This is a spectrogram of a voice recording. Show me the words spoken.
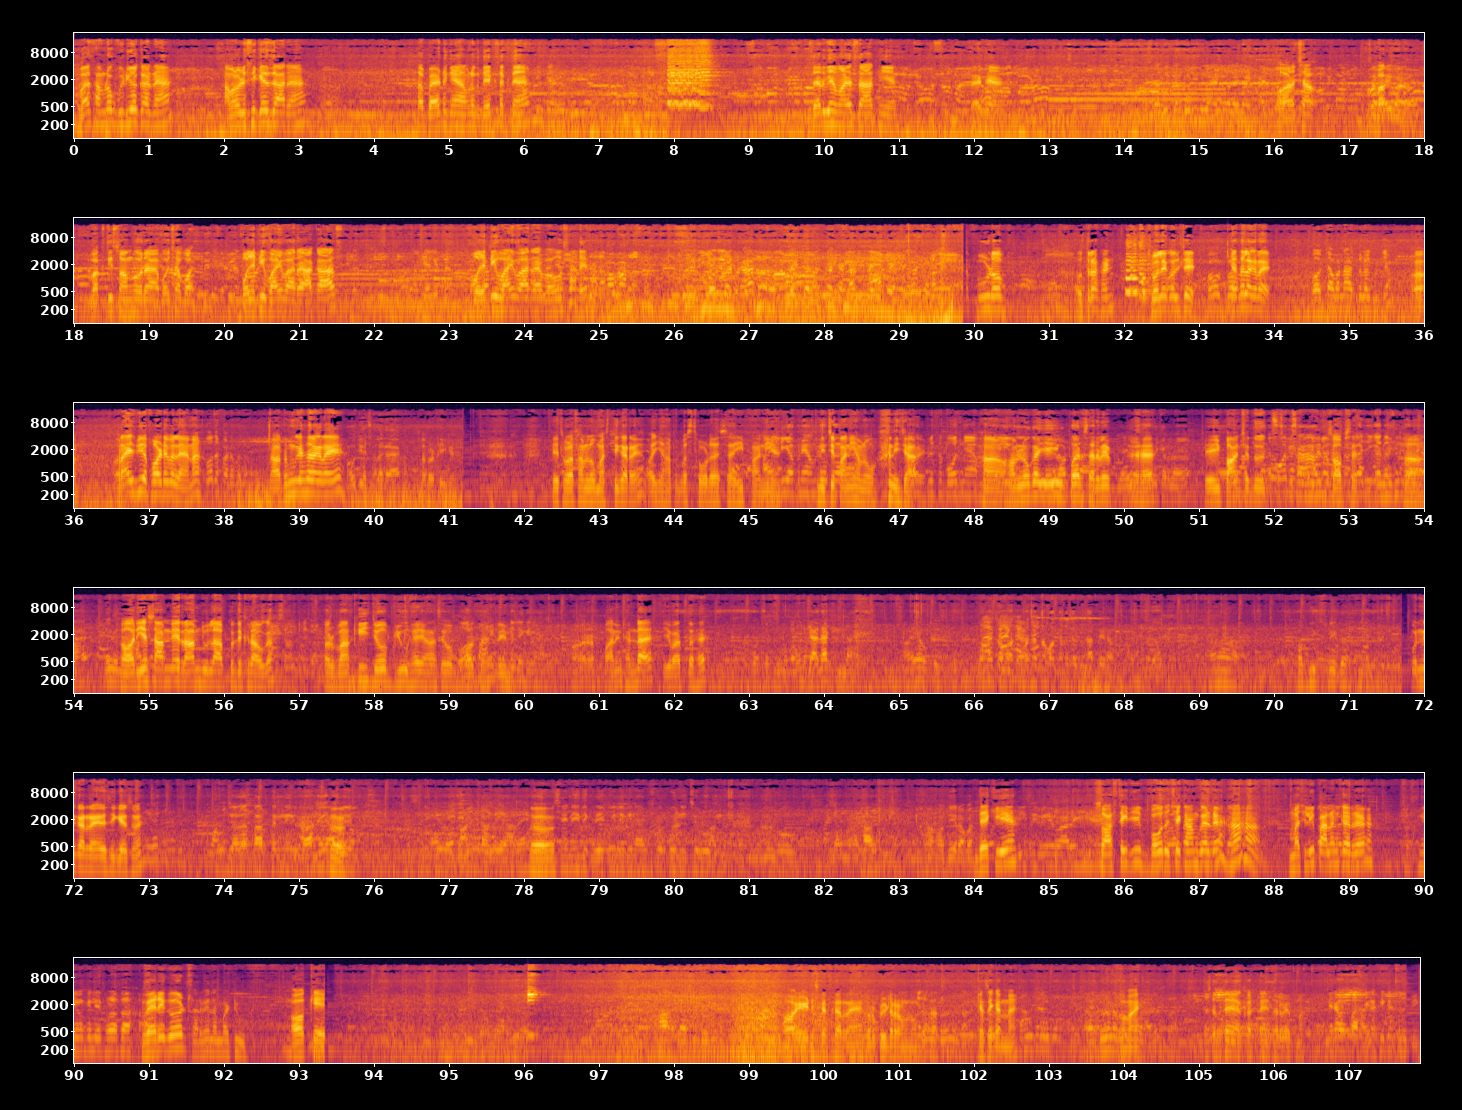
बस हम लोग वीडियो कर रहे हैं। हम लोग ऋषिकेश जा रहे हैं। सब बैठ गए हैं, हम लोग देख सकते हैं। सर भी हमारे साथ ही हैं। बैठे हैं। और अच्छा वक- वक्ती सॉन्ग हो रहा है बहुत अच्छा पॉजिटिव वाइब आ रहा है। आकाश? पॉजिटिव वाइब आ रहा है बहुत सारे। Food of Uttarakhand chole kulche. कैसा लग रहा है? बहुत अच्छा बना चलो गुड़िया प्राइस भी अफोर्डेबल है ना? बहुत अफोर्डेबल है। हाँ तुमको कैसा लग रहा है बहुत ही अच्छा लग रहा है। चलो ठीक है। ये थोड़ा सा हम लोग मस्ती कर रहे हैं और यहाँ पे बस थोड़ा सा ही पानी है। नीचे पानी हम लोग वहाँ नहीं जा रहे। हैं हाँ हम लोग का यही ऊपर सर्वे है। यही पाँच छः दो शॉप्स है। हाँ। और ये सामने राम झूला आपको दिख रहा होगा। और बाकी जो व्यू है यहाँ से वो बहुत बेहतरीन है। और पानी ठंडा है ये बात तो है। ज़्यादा ठंडा है। हो। पब्लिक स्प्रे करती है पुण्य कर रहे हैं ऋषिकेश में। बहुत ज़्यादा पाप करने के बाद हाँ। मछली डाले जा रहे हैं। हाँ। नहीं दिख रही कोई लेकिन आई एम श्योर कोई नीचे होगी। तो हाँ। हाँ दे रहा बस देखिए स्वास्थ्य जी बहुत अच्छे काम कर रहे हैं। हाँ हाँ मछली पालन कर रहे हैं। मछलियों के लिए थोड़ा सा very good survey number two okay और ये डिस्कस कर रहे हैं ग्रुप लीडर हम लोगों के साथ, कैसे करना है। तो मैं चलते हैं, करते हैं सर्वे अपना। मेरा और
